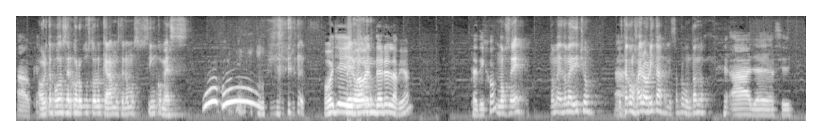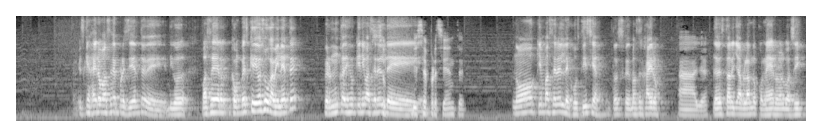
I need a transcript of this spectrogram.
Ah, ok. Ahorita podemos ser corruptos todo lo que queramos, tenemos cinco meses. Oye, ¿y Pero- va a vender el avión? ¿Te dijo? No sé, no me, no me he dicho. Ah. Está con Jairo ahorita, le está preguntando. Ah, ya, ya, sí. Es que Jairo va a ser presidente de. Digo, va a ser. ¿Ves que dio su gabinete? Pero nunca dijo quién iba a ser el de. Vicepresidente. No, quién va a ser el de justicia. Entonces va a ser Jairo. Ah, ya. Debe estar ya hablando con él o algo así.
